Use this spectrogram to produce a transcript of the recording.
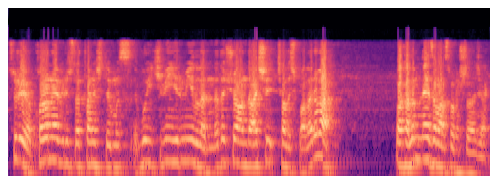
sürüyor. Koronavirüsle tanıştığımız bu 2020 yıllarında da şu anda aşı çalışmaları var. Bakalım ne zaman sonuçlanacak.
